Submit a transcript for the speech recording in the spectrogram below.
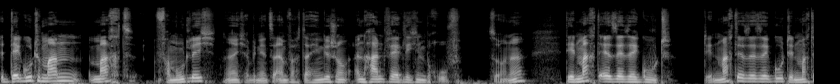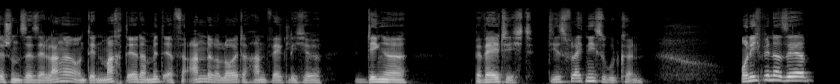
der gute Mann macht vermutlich, ne, ich habe ihn jetzt einfach dahingeschoben, einen handwerklichen Beruf. So, ne? Den macht er sehr, sehr gut. Den macht er sehr, sehr gut, den macht er schon sehr, sehr lange und den macht er, damit er für andere Leute handwerkliche Dinge bewältigt, die es vielleicht nicht so gut können. Und ich bin da sehr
